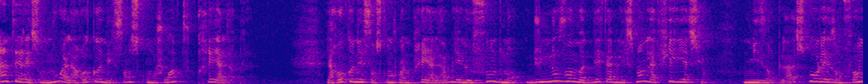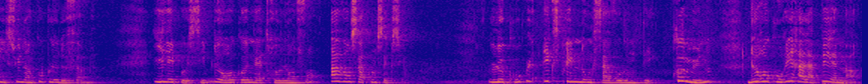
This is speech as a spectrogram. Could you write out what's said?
Intéressons-nous à la reconnaissance conjointe préalable. La reconnaissance conjointe préalable est le fondement du nouveau mode d'établissement de la filiation, mis en place pour les enfants issus d'un couple de femmes. Il est possible de reconnaître l'enfant avant sa conception. Le couple exprime donc sa volonté commune de recourir à la PMA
